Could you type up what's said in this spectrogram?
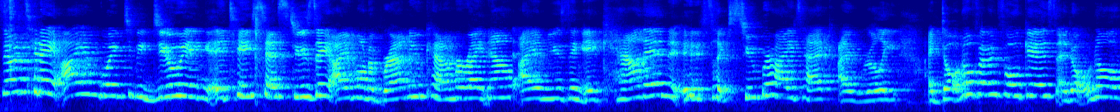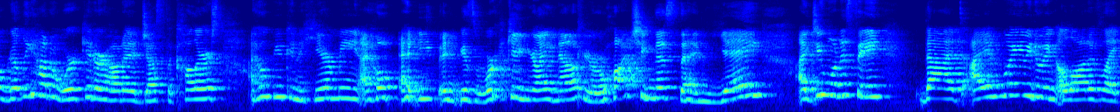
So today I am going to be doing a taste test Tuesday. I am on a brand new camera right now. I am using a Canon. It is like super high tech. I really, I don't know if I'm in focus. I don't know really how to work it or how to adjust the colors. I hope you can hear me. I hope anything is working right now. If you're watching this, then yay. I do want to say that I am going to be doing a lot of like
